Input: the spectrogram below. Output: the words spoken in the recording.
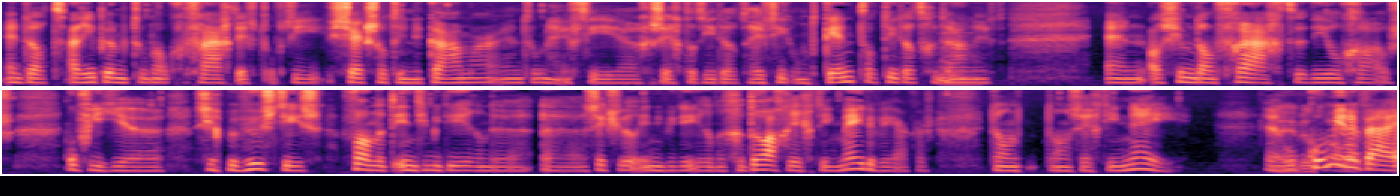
En dat Ariep hem toen ook gevraagd heeft of hij seks had in de kamer. En toen heeft hij eh, gezegd dat hij dat heeft hij ontkend dat hij dat gedaan heeft. En als je hem dan vraagt, eh, Dion Graus, of hij eh, zich bewust is van het intimiderende, eh, seksueel intimiderende gedrag richting medewerkers, dan, dan zegt hij nee. En hoe kom je alle- erbij?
